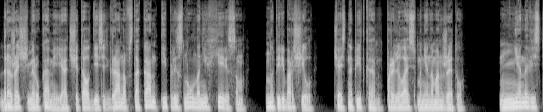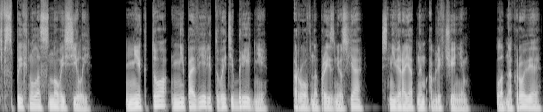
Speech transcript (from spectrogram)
Дрожащими руками я отсчитал 10 гранов в стакан и плеснул на них хересом, но переборщил. Часть напитка пролилась мне на манжету. Ненависть вспыхнула с новой силой. «Никто не поверит в эти бредни», — ровно произнес я, с невероятным облегчением. Хладнокровие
